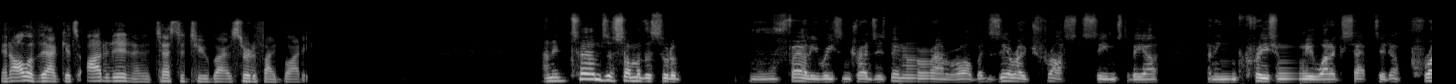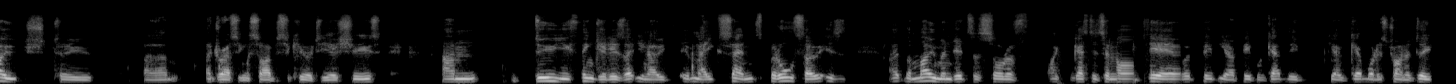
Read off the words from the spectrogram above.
and all of that gets audited and attested to by a certified body. And in terms of some of the sort of fairly recent trends, it's been around a while, but zero trust seems to be a, an increasingly well accepted approach to um, addressing cybersecurity issues. Um, do you think it is that, you know, it makes sense, but also is at the moment it's a sort of, I guess it's an idea, but people, you know, people get the, you know, get what it's trying to do,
